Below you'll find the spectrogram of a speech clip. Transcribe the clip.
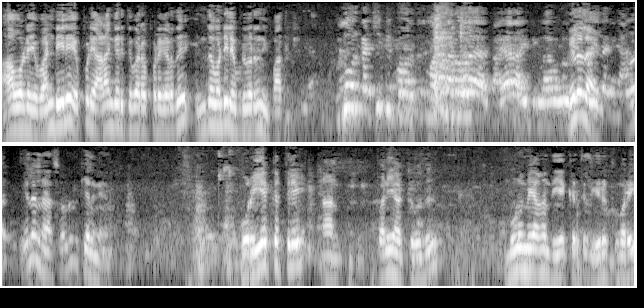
அவருடைய வண்டியிலே எப்படி அலங்கரித்து வரப்படுகிறது இந்த வண்டியில எப்படி வருது நீங்க பாத்துக்கீங்க இன்னொரு கட்சிக்கு போறதுக்கு இல்ல இல்ல. இல்ல, நீங்க இல்ல இல்ல. நான் சொல்றது கேளுங்க. ஒரு இயக்கத்திலே நான் பணியாற்றுவது முழுமையாக அந்த இயக்கத்தில் இருக்கும் வரை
